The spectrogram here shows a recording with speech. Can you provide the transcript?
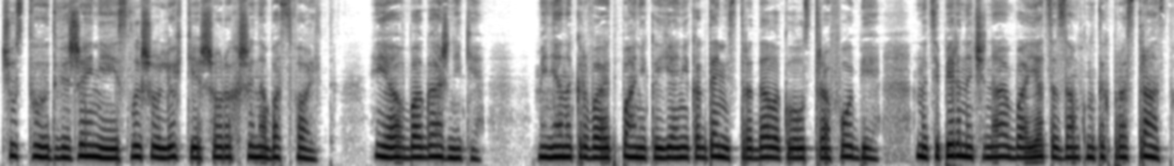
Чувствую движение и слышу легкий шорох шин об асфальт. Я в багажнике. Меня накрывает паника. Я никогда не страдала клаустрофобией, но теперь начинаю бояться замкнутых пространств.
